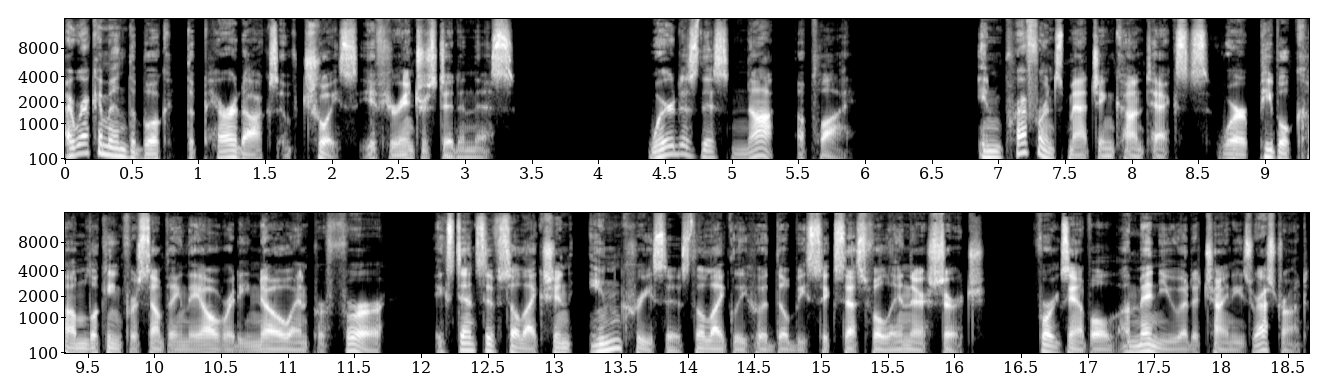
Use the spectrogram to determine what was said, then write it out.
I recommend the book The Paradox of Choice if you're interested in this. Where does this not apply? In preference matching contexts, where people come looking for something they already know and prefer, extensive selection increases the likelihood they'll be successful in their search. For example, a menu at a Chinese restaurant.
